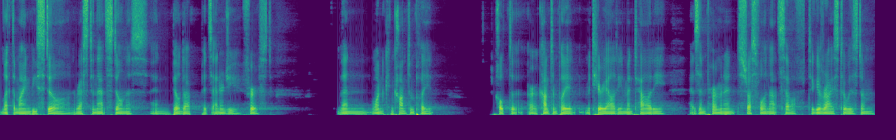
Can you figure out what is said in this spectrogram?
Let the mind be still, rest in that stillness, and build up its energy first. Then one can contemplate, culti- or contemplate materiality and mentality as impermanent, stressful and not self to give rise to wisdom.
